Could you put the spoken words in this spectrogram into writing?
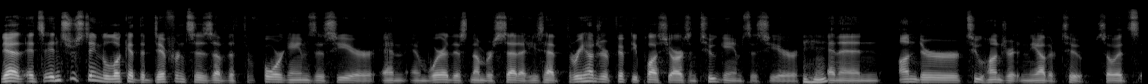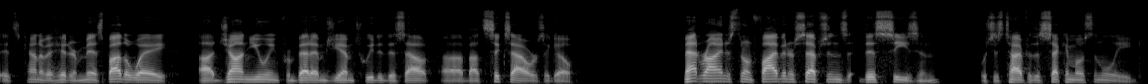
yeah, it's interesting to look at the differences of the th- four games this year and and where this number's set at. He's had 350 plus yards in two games this year, mm-hmm. and then under 200 in the other two. So it's it's kind of a hit or miss. By the way, uh, John Ewing from BetMGM tweeted this out uh, about six hours ago. Matt Ryan has thrown five interceptions this season, which is tied for the second most in the league.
